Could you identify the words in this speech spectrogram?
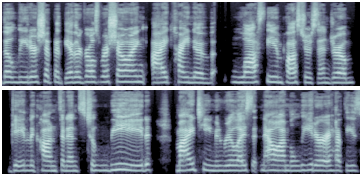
the leadership that the other girls were showing, I kind of lost the imposter syndrome, gained the confidence to lead my team, and realized that now I'm a leader. I have these,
